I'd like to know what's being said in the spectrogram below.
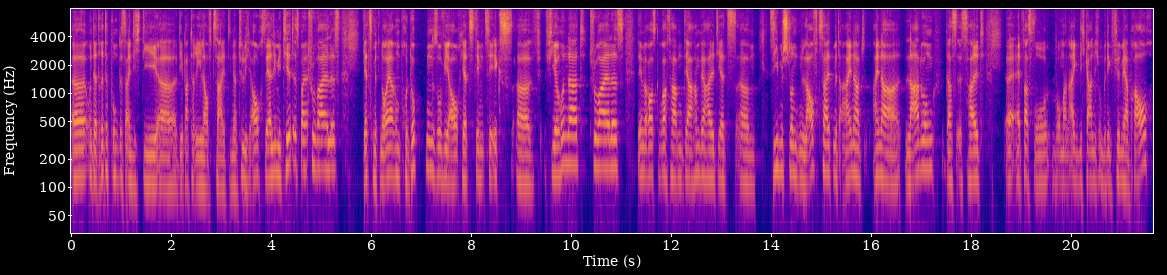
Äh, und der dritte Punkt ist eigentlich die, äh, die Batterielaufzeit, die natürlich auch sehr limitiert ist bei True Wireless. Jetzt mit neueren Produkten, so wie auch jetzt dem CX äh, 400 True Wireless, den wir rausgebracht haben, da haben wir halt jetzt ähm, sieben Stunden Laufzeit mit einer, einer Ladung. Das ist halt äh, etwas, wo, wo man eigentlich gar nicht unbedingt viel mehr braucht.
